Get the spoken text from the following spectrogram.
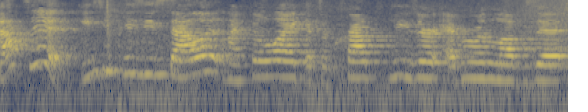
that's it. Easy peasy salad, and I feel like it's a crowd pleaser. Everyone loves it.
